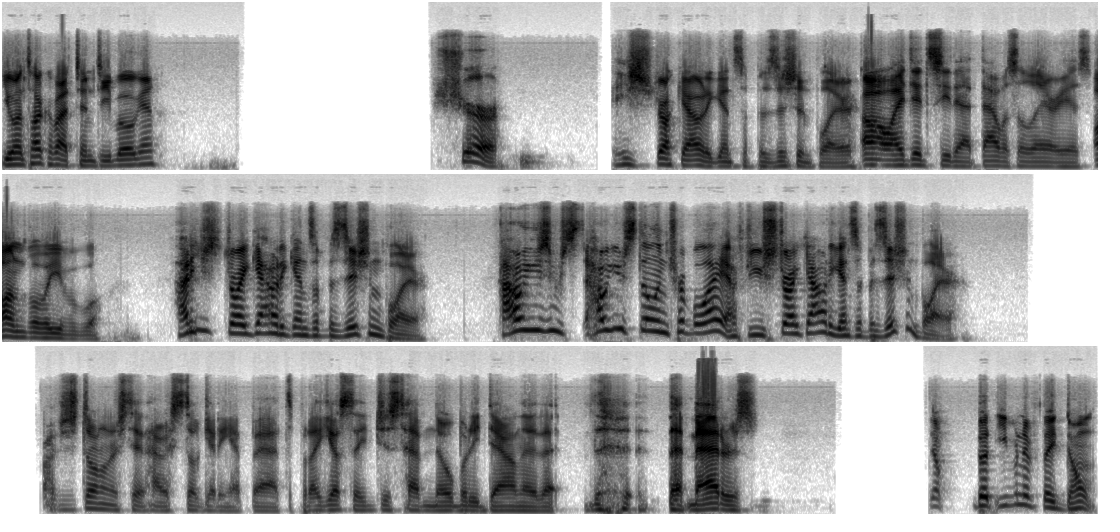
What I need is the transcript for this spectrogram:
You want to talk about Tim Tebow again? sure. He struck out against a position player. Oh, I did see that. That was hilarious. Unbelievable. How do you strike out against a position player? How are you how are you still in AAA after you strike out against a position player? I just don't understand how he's still getting at bats, but I guess they just have nobody down there that that matters. But even if they don't,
